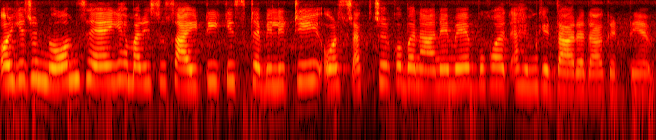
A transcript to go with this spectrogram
और ये जो नॉर्म्स हैं, ये हमारी सोसाइटी की स्टेबिलिटी और स्ट्रक्चर को बनाने में बहुत अहम किरदार अदा करते हैं।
